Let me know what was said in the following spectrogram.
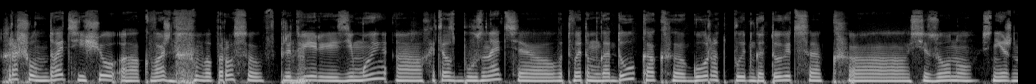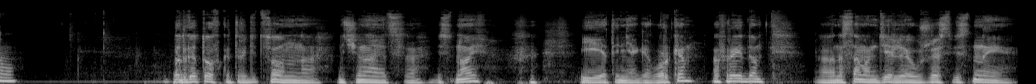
Хорошо, ну давайте еще а, к важному вопросу в преддверии зимы. А, хотелось бы узнать а, вот в этом году, как город будет готовиться к сезону снежному. Подготовка традиционно начинается весной, и это не оговорка по Фрейду. На самом деле уже с весны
